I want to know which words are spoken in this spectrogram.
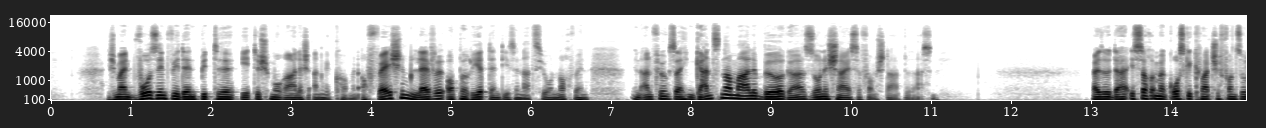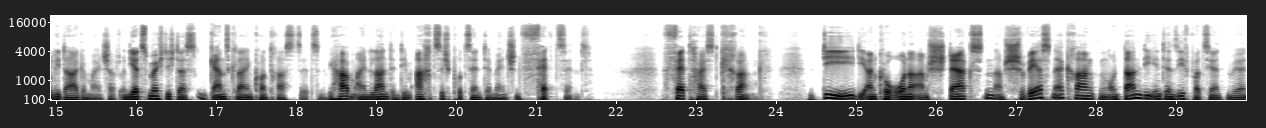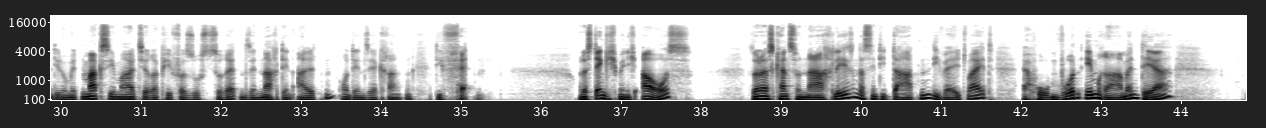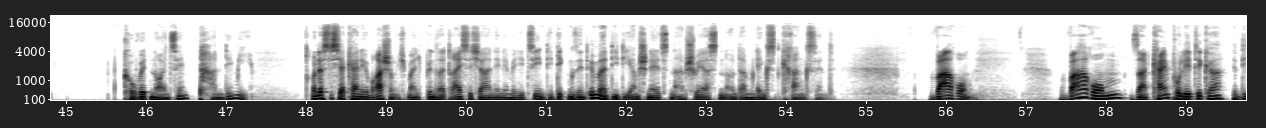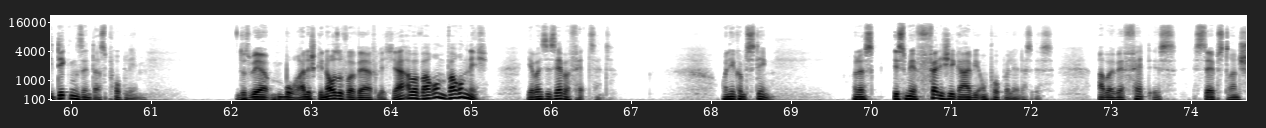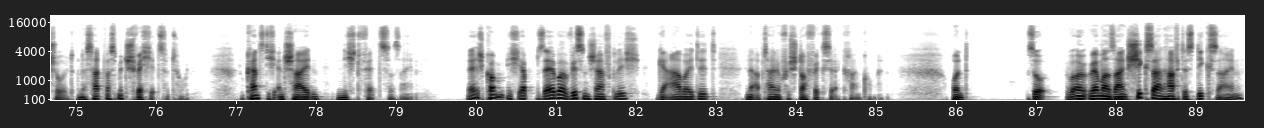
Ich meine, wo sind wir denn bitte ethisch-moralisch angekommen? Auf welchem Level operiert denn diese Nation noch, wenn in Anführungszeichen ganz normale Bürger so eine Scheiße vom Stapel lassen? Also da ist doch immer Großgequatsche von Solidargemeinschaft. Und jetzt möchte ich das ganz kleinen Kontrast setzen. Wir haben ein Land, in dem 80 Prozent der Menschen fett sind. Fett heißt krank. Die, die an Corona am stärksten, am schwersten erkranken und dann die Intensivpatienten werden, die du mit Maximaltherapie versuchst zu retten, sind nach den Alten und den sehr Kranken die Fetten. Und das denke ich mir nicht aus, sondern das kannst du nachlesen. Das sind die Daten, die weltweit erhoben wurden im Rahmen der Covid-19-Pandemie. Und das ist ja keine Überraschung. Ich meine, ich bin seit 30 Jahren in der Medizin. Die Dicken sind immer die, die am schnellsten, am schwersten und am längsten krank sind. Warum? Warum sagt kein Politiker, die Dicken sind das Problem? Das wäre moralisch genauso verwerflich, ja? Aber warum? Warum nicht? Ja, weil sie selber fett sind. Und hier kommt das Ding. Und das ist mir völlig egal, wie unpopulär das ist. Aber wer fett ist, ist selbst dran schuld. Und das hat was mit Schwäche zu tun. Du kannst dich entscheiden, nicht fett zu sein. Ja, ich komme, ich habe selber wissenschaftlich gearbeitet in der Abteilung für Stoffwechselerkrankungen. Und so, wenn man sagen, schicksalhaftes Dicksein,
